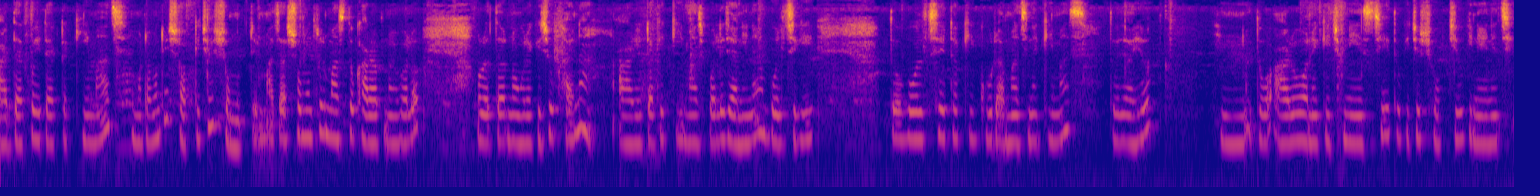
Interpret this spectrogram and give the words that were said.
আর দেখো এটা একটা কী মাছ? মোটামুটি সব কিছুই সমুদ্রের মাছ। আর সমুদ্রের মাছ তো খারাপ নয় বলো, ওরা তো আর নোংরা কিছু খায় না। আর এটাকে কী মাছ বলে জানি না, বলছে কি, তো বলছে এটা কি গুড়া মাছ না কী মাছ? তো যাই হোক তো আরও অনেক কিছু নিয়ে এসেছি, তো কিছু সবজিও কিনে এনেছি।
